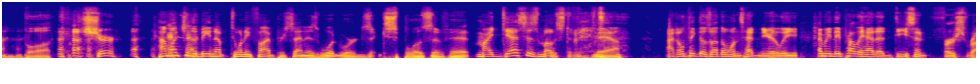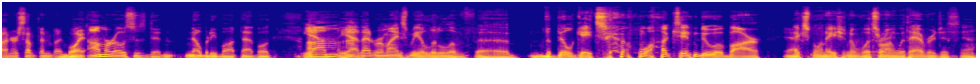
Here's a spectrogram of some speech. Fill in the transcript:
book? Sure. How much of the being up 25% is Woodward's explosive hit? My guess is most of it. Yeah. I don't think those other ones had nearly. I mean, they probably had a decent first run or something, but Boy, Omarosa's didn't. Nobody bought that book. Yeah, Um, yeah, that reminds me a little of uh, the Bill Gates walks into a bar explanation of what's wrong with averages. Yeah.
